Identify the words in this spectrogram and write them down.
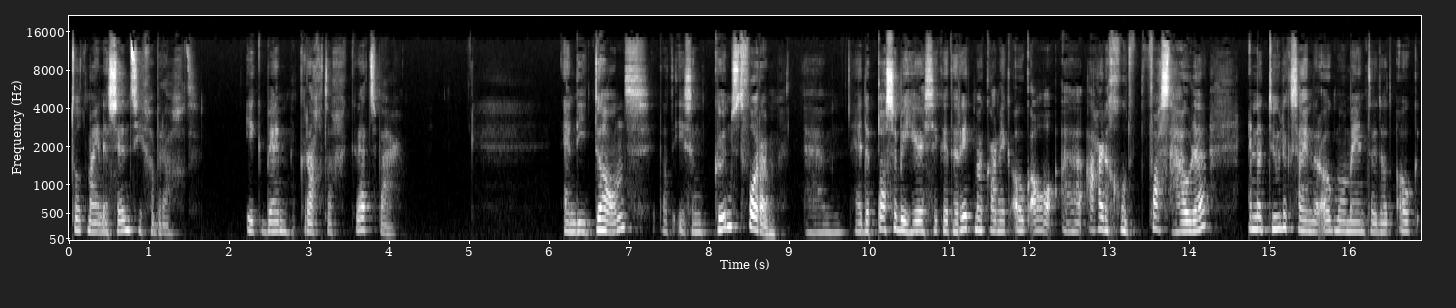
tot mijn essentie gebracht. Ik ben krachtig kwetsbaar. En die dans, dat is een kunstvorm. Um, de passen beheers ik, het ritme kan ik ook al uh, aardig goed vasthouden. En natuurlijk zijn er ook momenten dat ook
